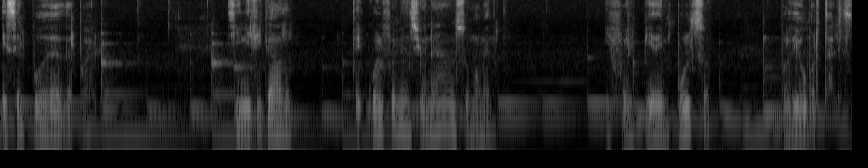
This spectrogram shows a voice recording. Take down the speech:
es el poder del pueblo. Significado el cual fue mencionado en su momento y fue el pie de impulso por Diego Portales,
